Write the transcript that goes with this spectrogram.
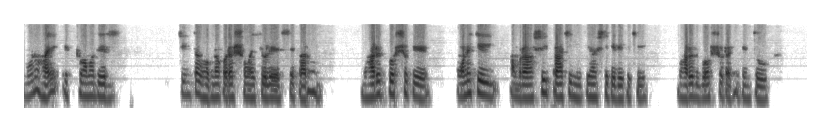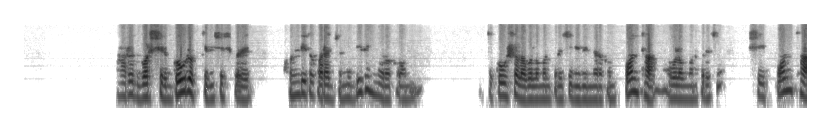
মনে হয়, একটু আমাদের চিন্তা ভাবনা করার সময় চলে এসছে। কারণ ভারতবর্ষকে অনেকেই আমরা সেই প্রাচীন ইতিহাস থেকে দেখেছি ভারতবর্ষটাকে কিন্তু ভারতবর্ষের গৌরবকে বিশেষ করে খণ্ডিত করার জন্য বিভিন্ন রকম কৌশল অবলম্বন করেছে, বিভিন্ন রকম পন্থা অবলম্বন করেছে। সেই পন্থা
